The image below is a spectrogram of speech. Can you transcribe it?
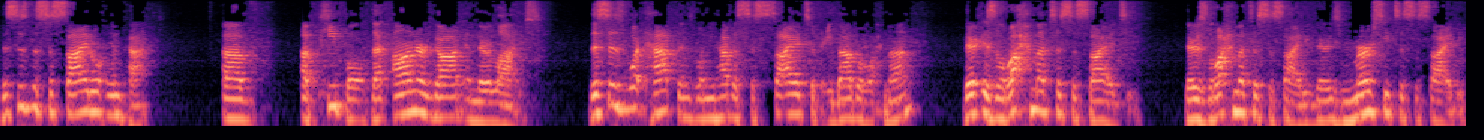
this is the societal impact of a people that honor God in their lives. This is what happens when you have a society of Ibadur Rahman. There is rahmah to society. There is rahmah to society. There is mercy to society.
